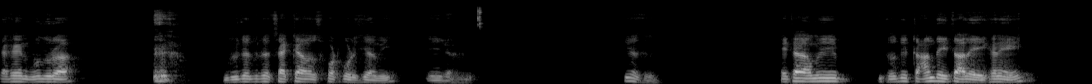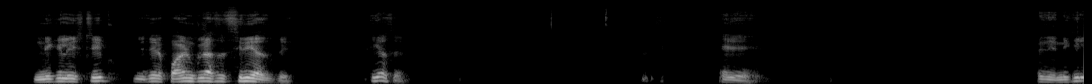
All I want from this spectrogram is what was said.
দেখেন বন্ধুরা, দুইটা দুইটা চারটা স্পট করেছি আমি এই দেখেন। ঠিক আছে? এটা আমি যদি টান দিই তাহলে এখানে নিকেল স্ট্রিপ যে পয়েন্টগুলো আছে সিরিয়ে আসবে। ঠিক আছে? এই যে এই যে নিকেল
